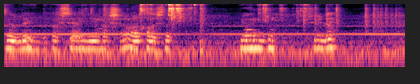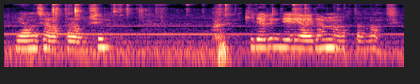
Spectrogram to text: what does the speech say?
Asansörle indik aşağı ineyim aşağı arkadaşlar. Yoruldum. Şöyle yanlış anahtar almışım. Gidelim diye yaylanın anahtarını almışım.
